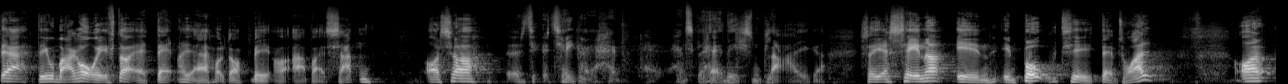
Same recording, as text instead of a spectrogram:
der, det er jo mange år efter, at Dan og jeg er holdt op med at arbejde sammen. Og så øh, tænker jeg, at han, han skal have et eksemplar. Ikke? Så jeg sender en, en bog til Dan Toral, og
